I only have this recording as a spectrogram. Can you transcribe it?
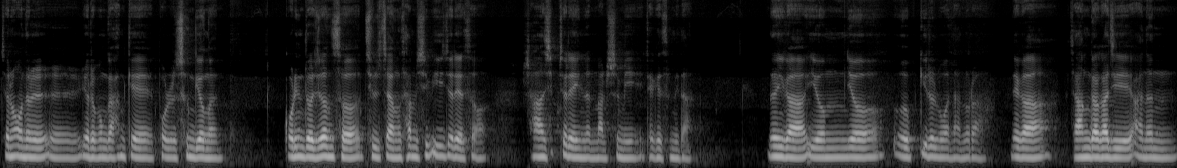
저는 오늘 에, 여러분과 함께 볼 성경은 고린도전서 7장 32절에서 40절에 있는 말씀이 되겠습니다. 너희가 염려 없기를 원하노라. 내가 장가가지 않은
